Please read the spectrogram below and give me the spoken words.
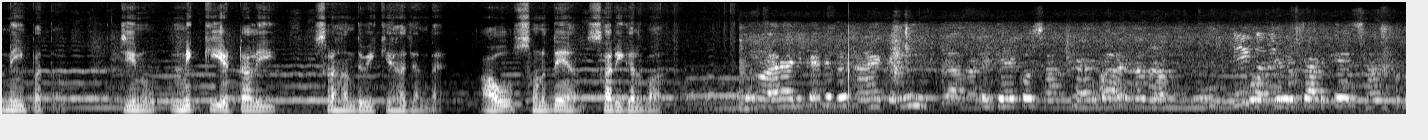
ਨਹੀਂ ਪਤਾ, ਜਿਹਨੂੰ ਨਿੱਕੀ ਇੱਟ ਵਾਲੀ ਸਰਹੰਦ ਵੀ ਕਿਹਾ ਜਾਂਦਾ ਹੈ। ਆਓ ਸੁਣਦੇ ਹਾਂ ਸਾਰੀ ਗੱਲਬਾਤ। ਮਹਾਰਾਜ ਕਹਿੰਦੇ ਵੀ ਐ ਕਰੀ ਤੇ ਤੇਰੇ ਕੋਲ ਸੰਖ ਹੈਗਾ ਉੱਥੇ ਚੜ ਕੇ ਸੰਖ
